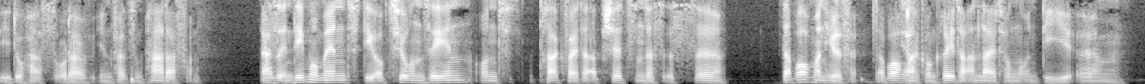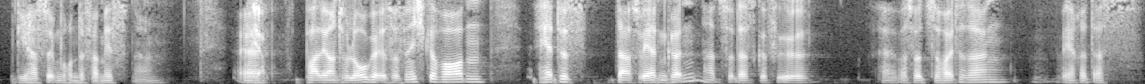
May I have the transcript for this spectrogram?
die du hast oder jedenfalls ein paar davon. Also in dem Moment die Optionen sehen und Tragweite abschätzen, das ist, äh, da braucht man Hilfe. Da braucht ja. man konkrete Anleitungen und die, ähm, die hast du im Grunde vermisst. Ne? Äh, ja. Paläontologe ist es nicht geworden. Hättest das werden können? Hast du das Gefühl, äh, was würdest du heute sagen? Wäre das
